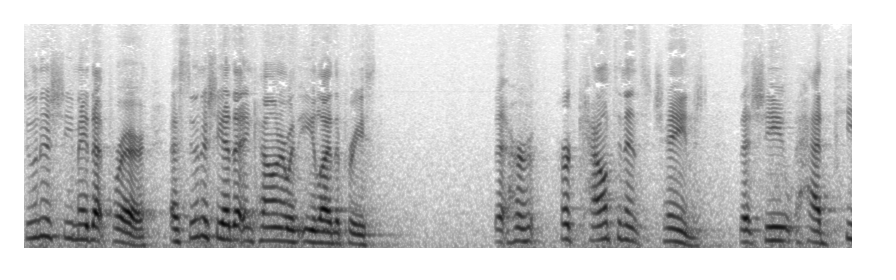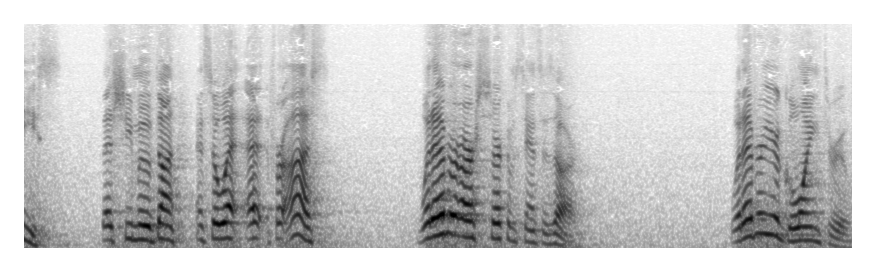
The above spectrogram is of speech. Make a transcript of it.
soon as she made that prayer, as soon as she had that encounter with Eli the priest, that her, her countenance changed, that she had peace, that she moved on. And so what, uh, for us, whatever our circumstances are, whatever you're going through,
